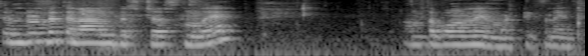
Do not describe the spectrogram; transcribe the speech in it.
తింటుంటే తినాలనిపిస్తుంది. అంత బాగున్నాయి అనమాట టిఫిన్ అయితే.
